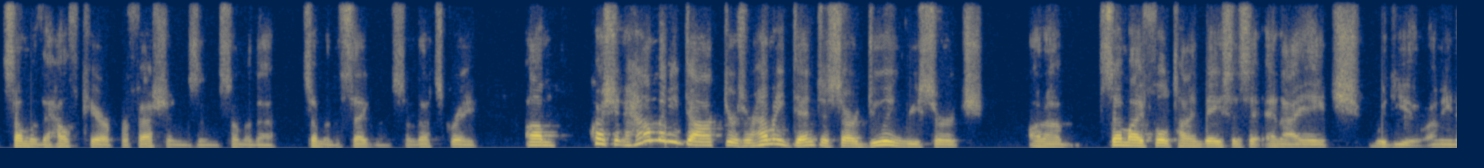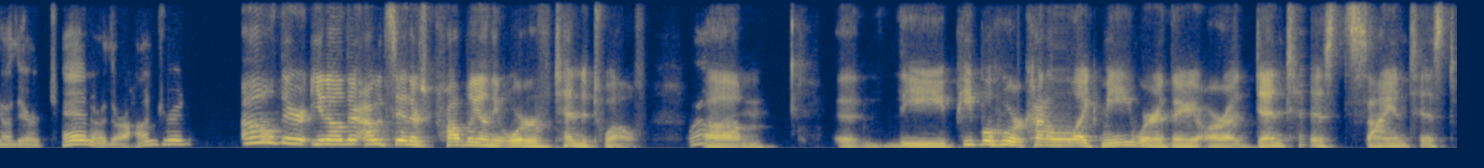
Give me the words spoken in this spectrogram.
some of the healthcare professions and some of the some of the segments. So that's great. Um, question: How many doctors or how many dentists are doing research on a semi full time basis at NIH with you? I mean, are there 10? Are there 100? Oh, there, you know, there, I would say there's probably on the order of 10 to 12. Wow. Um, uh, the people who are kind of like me, where they are a dentist scientist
